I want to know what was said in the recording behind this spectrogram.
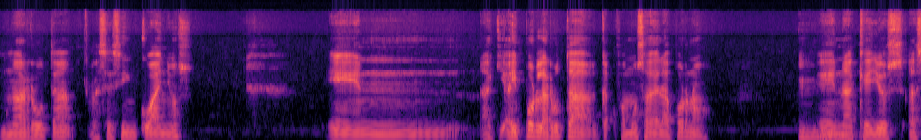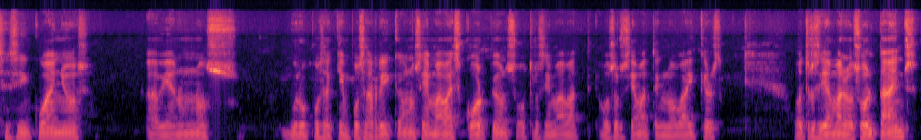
una ruta hace cinco años en aquí ahí por la ruta famosa de la porno. En aquellos hace cinco años habían unos grupos aquí en Poza Rica, uno se llamaba Scorpions, otro se llamaba, otro se llama Tecnobikers, otro se llama los Old Times,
